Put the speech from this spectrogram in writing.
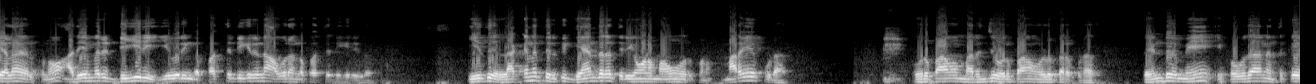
கேளாக இருக்கணும். அதே மாதிரி டிகிரி இவர் இங்கே பத்து டிகிரினா அவர் அங்கே பத்து டிகிரியில் இருக்கணும். இது லக்கணத்திற்கு கேந்திர திரிகோணமாகவும் இருக்கணும். மறையக்கூடாது. ஒரு பாவம் மறைஞ்சு ஒரு பாவம் வலுப்பெறக்கூடாது. ரெண்டுமே இப்போ உதாரணத்துக்கு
